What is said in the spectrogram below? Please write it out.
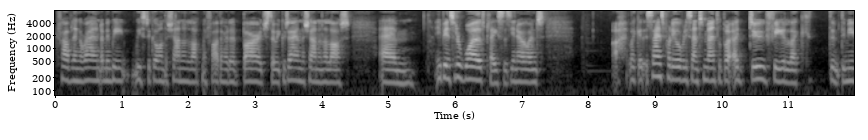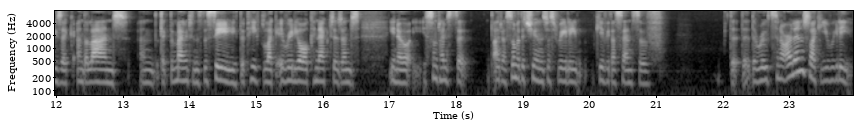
traveling around, I mean, we, we used to go on the Shannon a lot. My father had a barge, so we go down the Shannon a lot. Um, you'd be in sort of wild places, you know, and uh, like it sounds probably overly sentimental, but I do feel like the, the music and the land and like the mountains, the sea, the people, like it really all connected. And you know, sometimes the I don't know, some of the tunes just really give you that sense of the, the, the, roots in Ireland. Like you really,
